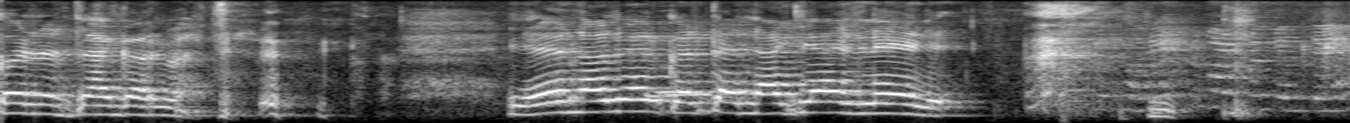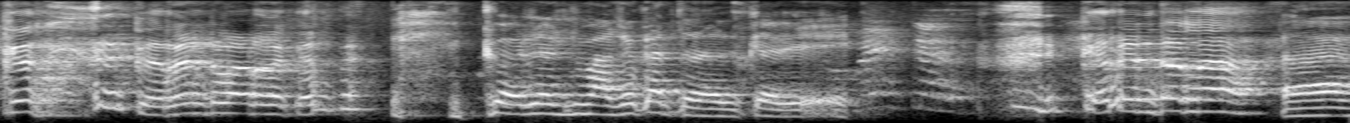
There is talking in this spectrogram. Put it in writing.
ಕರೆಂಟ್ ಆಗೋರು ಮಾಡ್ತಾರೆ ಏನಾದ್ರೂ ಕೊಡ್ತಾರೆ ನಗೆ ಆಗಲೇ ಹೇಳಿ. ಕರೆಂಟ್ ಮಾಡ್ಬೇಕಂತ. ಕರೆಂಟ್ ಮಾಡೋಕತ್ತದ ಅದಕ್ಕೆ ಕರೆಂಟ್ ಅಲ್ಲ? ಹಾಂ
